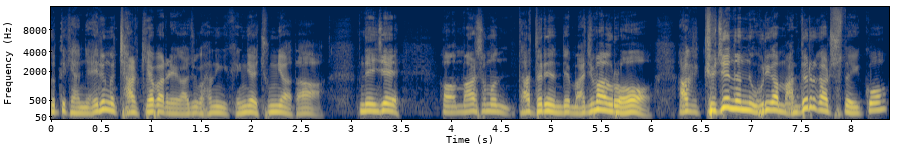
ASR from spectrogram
어떻게 하냐 이런 걸 잘 개발을 해가지고 하는 게 굉장히 중요하다. 근데 이제 어, 말씀은 다 드렸는데 마지막으로 아, 그 규제는 우리가 만들어갈 수도 있고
